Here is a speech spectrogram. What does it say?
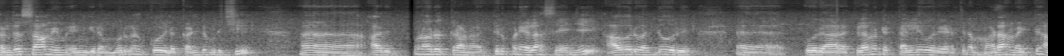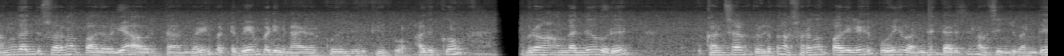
கந்தசாமி என்கிற முருகன் கோயிலை கண்டுபிடிச்சி அது புனருத்திரான திருப்பணியெல்லாம் செஞ்சு அவர் வந்து ஒரு ஒரு அரை கிலோமீட்டர் தள்ளி ஒரு இடத்துல மடம் அமைத்து அங்கேருந்து சுரங்கப்பாதை வழியாக அவர் தான் வழிபட்ட வேம்படி விநாயகர் கோயில் இருக்குது இப்போது அதுக்கும் அப்புறம் அங்கேருந்து ஒரு கன்சாமி கோயிலுக்கும் சுரங்கப்பாதையிலே போய் வந்து தரிசனம் செஞ்சு வந்து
